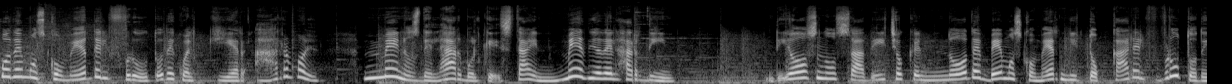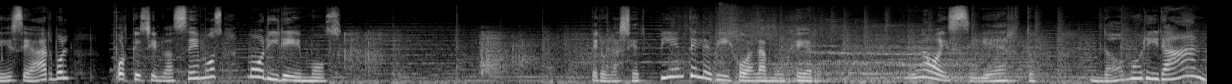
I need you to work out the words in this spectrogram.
Podemos comer del fruto de cualquier árbol, menos del árbol que está en medio del jardín. Dios nos ha dicho que no debemos comer ni tocar el fruto de ese árbol, porque si lo hacemos, moriremos. Pero la serpiente le dijo a la mujer, no es cierto, no morirán.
